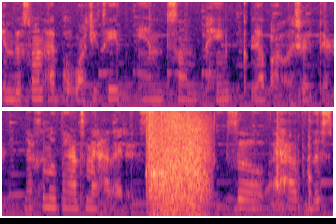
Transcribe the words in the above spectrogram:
In this one I put washi tape and some pink nail polish right there. Next I'm moving on to my highlighters. So I have this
